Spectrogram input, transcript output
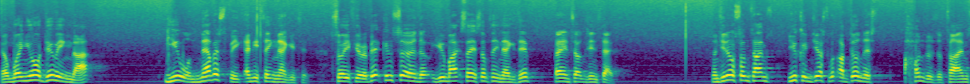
And when you're doing that, you will never speak anything negative. So if you're a bit concerned that you might say something negative, pray in tongues instead. And you know, sometimes you can just, I've done this hundreds of times,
